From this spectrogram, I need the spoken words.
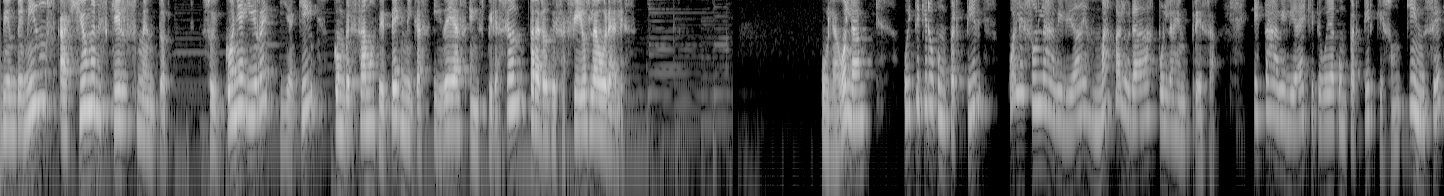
Bienvenidos a Human Skills Mentor. Soy Connie Aguirre y aquí conversamos de técnicas, ideas e inspiración para los desafíos laborales. Hola, hola. Hoy te quiero compartir cuáles son las habilidades más valoradas por las empresas estas habilidades que te voy a compartir, que son 15,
